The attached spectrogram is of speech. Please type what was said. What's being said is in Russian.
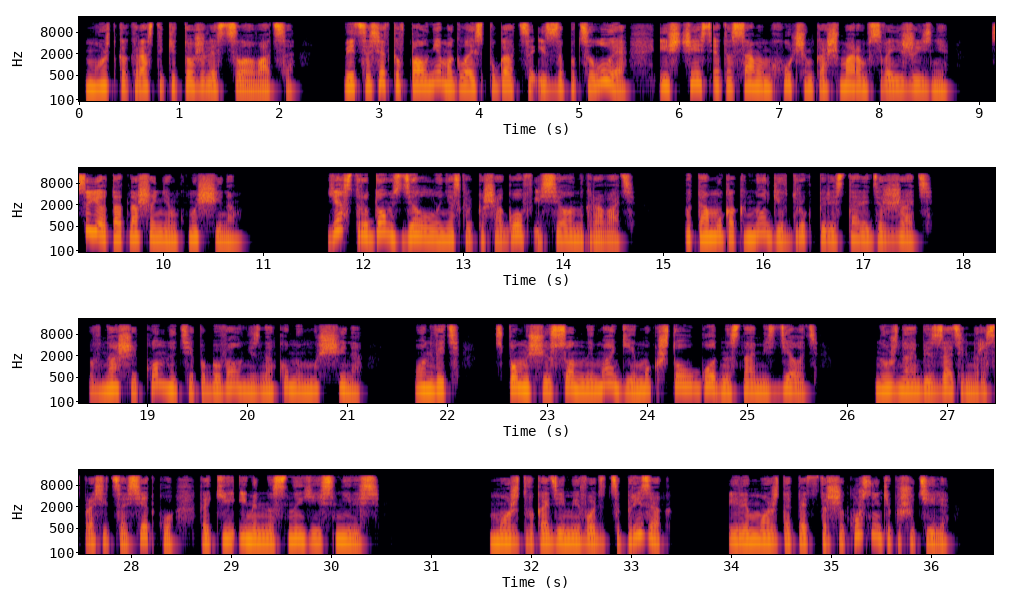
Может, как раз-таки тоже лез целоваться. Ведь соседка вполне могла испугаться из-за поцелуя и счесть это самым худшим кошмаром в своей жизни, с ее-то отношением к мужчинам. Я с трудом сделала несколько шагов и села на кровать потому как ноги вдруг перестали держать. В нашей комнате побывал незнакомый мужчина. Он ведь с помощью сонной магии мог что угодно с нами сделать. Нужно обязательно расспросить соседку, какие именно сны ей снились. Может, в академии водится призрак? Или, может, опять старшекурсники пошутили?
